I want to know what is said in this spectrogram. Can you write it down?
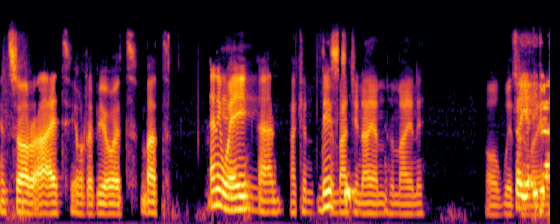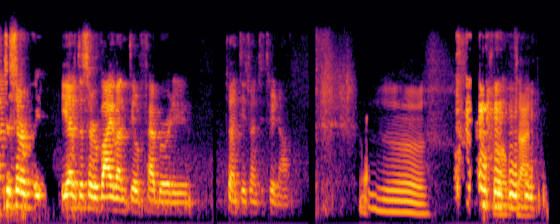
It's all right. You'll review it, but anyway, Yay. uh, I can This- imagine I am Hermione, or with So you, Hermione. you have to sur- you have to survive until February 2023 now. Uh, long time.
